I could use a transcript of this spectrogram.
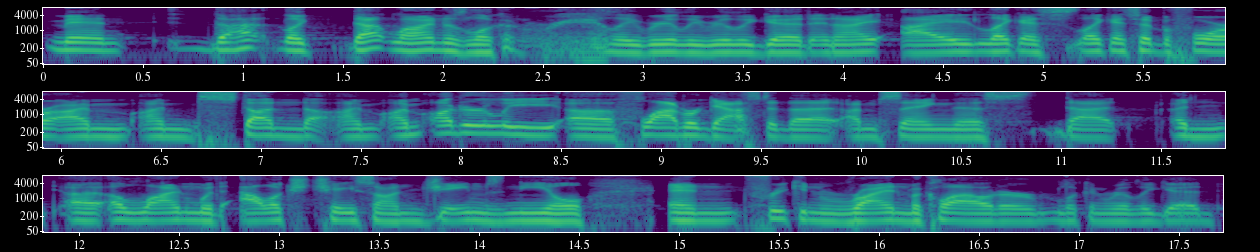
man, that like that line is looking really, really, really good. And I, I like I like I said before, I'm I'm stunned. I'm I'm utterly uh, flabbergasted that I'm saying this. That a, a line with Alex Chiasson James Neal and freaking Ryan McLeod are looking really good.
